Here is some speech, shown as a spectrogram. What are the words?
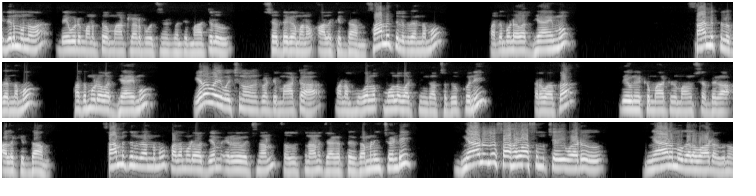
ఈ దినమున దేవుడు మనతో మాట్లాడబోచినటువంటి మాటలు శ్రద్ధగా మనం ఆలకిద్దాం. సామెతల గ్రంథము పదమూడవ అధ్యాయము. సామెతల గ్రంథము పదమూడవ అధ్యాయము. ఇరవై వచ్చిన మాట మన మూల మూలవాక్యంగా చదువుకొని తర్వాత దేవుని యొక్క మాటలు మనం శ్రద్ధగా ఆలకిద్దాం. సామెతల గ్రంథము పదమూడవ అధ్యాయం ఇరవై వచ్చినాను చదువుతున్నాను. జాగ్రత్తగా గమనించండి. జ్ఞానులు సహవాసము చేయవాడు జ్ఞానము గలవాడగును.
